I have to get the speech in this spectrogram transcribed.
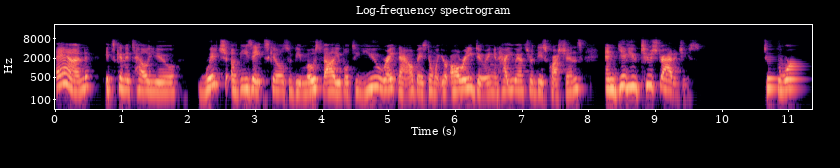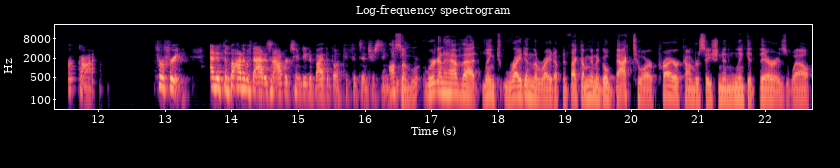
And it's going to tell you which of these eight skills would be most valuable to you right now based on what you're already doing and how you answered these questions and give you two strategies to work on for free and at the bottom of that is an opportunity to buy the book if it's interesting awesome. We're going to have that linked right in the write up in fact i'm going to go back to our prior conversation and link it there as well.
